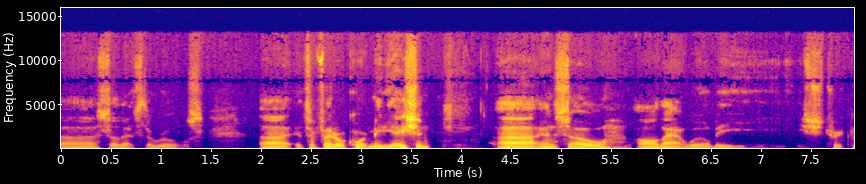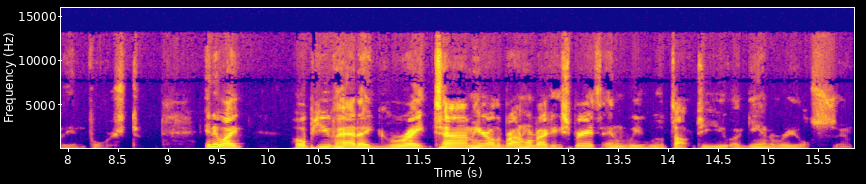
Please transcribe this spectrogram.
Uh, so that's the rules. Uh, it's a federal court mediation, uh, and so all that will be strictly enforced. Anyway, hope you've had a great time here on the Brian Hornback Experience, and we will talk to you again real soon.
